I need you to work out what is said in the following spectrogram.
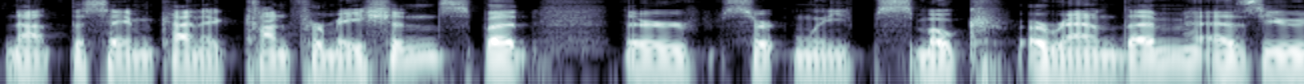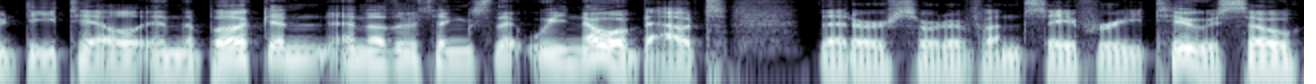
not the same kind of confirmations, but there's certainly smoke around them, as you detail in the book, and, and other things that we know about that are sort of unsavory too. So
